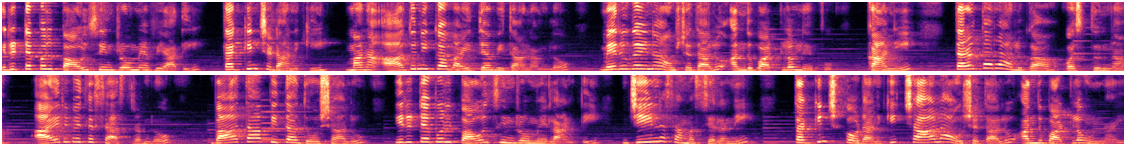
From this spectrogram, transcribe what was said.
ఇరిటబుల్ బౌల్ సిండ్రోమే వ్యాధి తగ్గించడానికి మన ఆధునిక వైద్య విధానంలో మెరుగైన ఔషధాలు అందుబాటులో లేవు. కానీ తరతరాలుగా వస్తున్న ఆయుర్వేద శాస్త్రంలో వాతాపిత దోషాలు ఇరిటబుల్ బౌల్ సిండ్రోమే లాంటి జీర్ణ సమస్యలని తగ్గించుకోవడానికి చాలా ఔషధాలు అందుబాటులో ఉన్నాయి.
